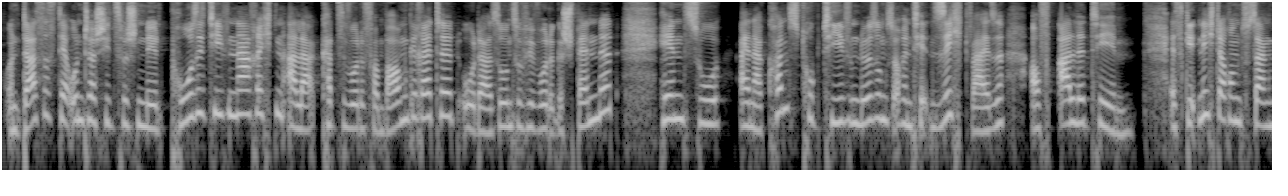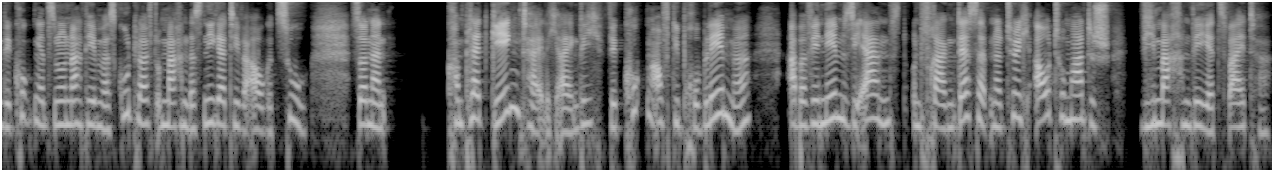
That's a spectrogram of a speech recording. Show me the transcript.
Und das ist der Unterschied zwischen den positiven Nachrichten, aller Katze wurde vom Baum gerettet oder so und so viel wurde gespendet, hin zu einer konstruktiven, lösungsorientierten Sichtweise auf alle Themen. Es geht nicht darum zu sagen, wir gucken jetzt nur nach dem, was gut läuft und machen das negative Auge zu, sondern komplett gegenteilig eigentlich. Wir gucken auf die Probleme, aber wir nehmen sie ernst und fragen deshalb natürlich automatisch, wie machen wir jetzt weiter?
